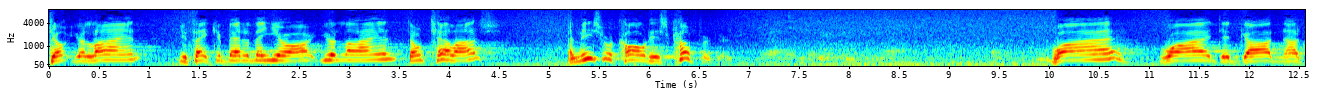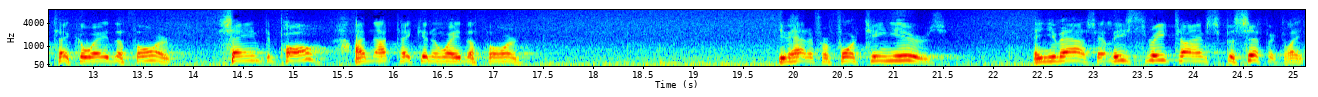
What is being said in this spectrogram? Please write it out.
Don't you're lying. You think you're better than you are. You're lying. Don't tell us. And these were called his comforters. Why? Why did God not take away the thorn? Same to Paul. I'm not taking away the thorn. You've had it for 14 years. And you've asked at least three times specifically.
